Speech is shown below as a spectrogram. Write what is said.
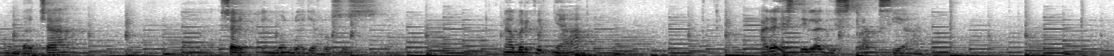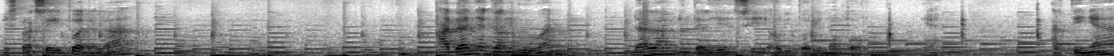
membaca uh, sorry gangguan belajar khusus nah berikutnya ada istilah dispraksia dispraksia itu adalah adanya gangguan dalam intelijensi auditori motor ya. Artinya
